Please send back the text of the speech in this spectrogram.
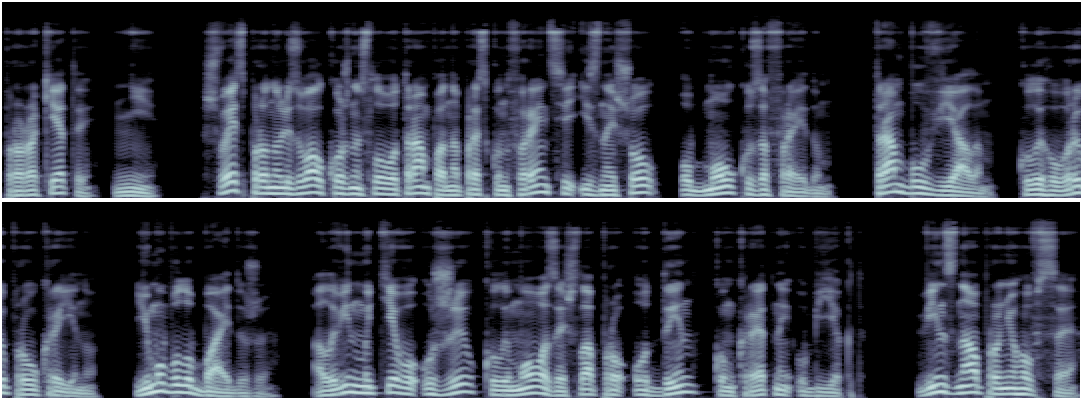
Про ракети? Ні. Швець проаналізував кожне слово Трампа на прес-конференції і знайшов обмовку за Фрейдом. Трамп був в'ялим, коли говорив про Україну. Йому було байдуже. Але він миттєво ожив, коли мова зайшла про один конкретний об'єкт. Він знав про нього все:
